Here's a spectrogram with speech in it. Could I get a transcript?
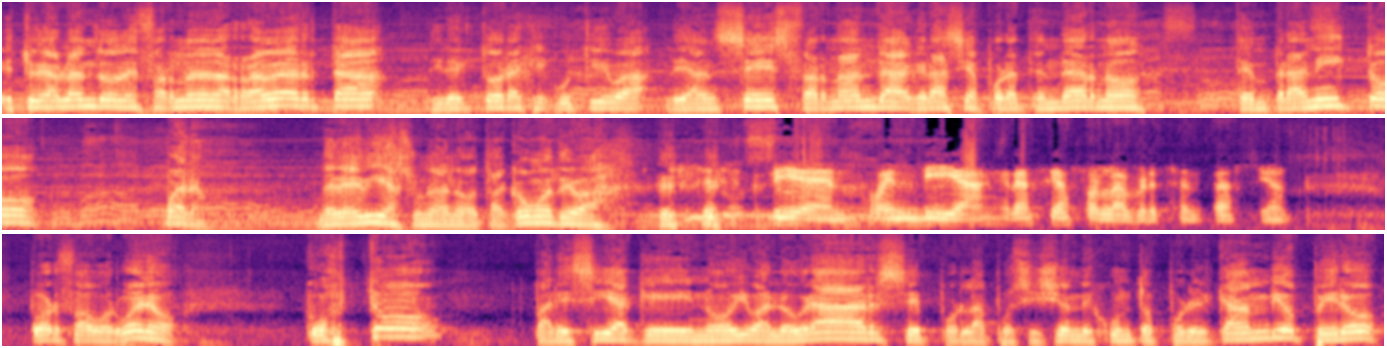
Estoy hablando de Fernanda Raberta, directora ejecutiva de ANSES. Fernanda, gracias por atendernos tempranito. Bueno, me debías una nota. ¿Cómo te va? Bien, buen día. Gracias por la presentación. Por favor. Bueno, costó, parecía que no iba a lograrse por la posición de Juntos por el Cambio, pero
